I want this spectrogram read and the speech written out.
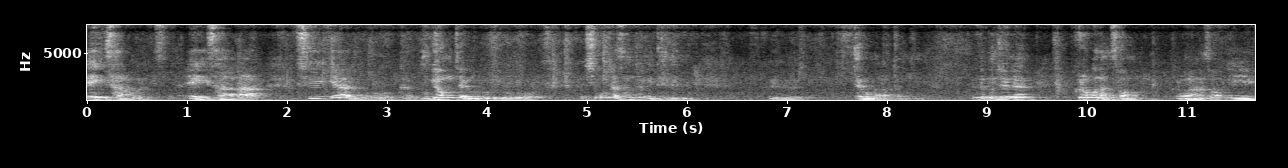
A사라고 하겠습니다. A사가 수의 계약으로 그러니까 무경쟁으로 요그 시공자 선정이 되는 그 되고 말았던 겁니다. 근데 문제는 그러고 나서 그러고 나서 이,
